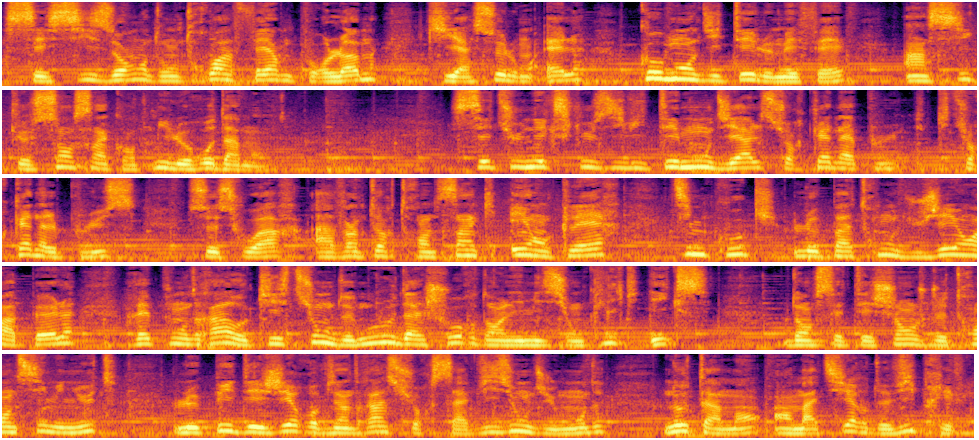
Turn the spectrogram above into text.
C'est 6 ans dont 3 fermes pour l'homme qui a selon elle commandité le méfait, ainsi que 150 000 euros d'amende. C'est une exclusivité mondiale sur Canal+, ce soir à 20h35 et en clair, Tim Cook, le patron du géant Apple, répondra aux questions de Mouloud Achour dans l'émission Click X. Dans cet échange de 36 minutes, le PDG reviendra sur sa vision du monde, notamment en matière de vie privée.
